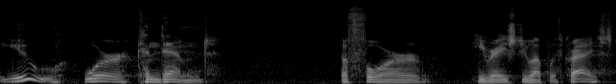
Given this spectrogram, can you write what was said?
You were condemned before he raised you up with Christ.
